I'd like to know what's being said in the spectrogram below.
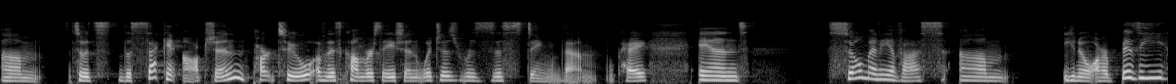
Um, so it's the second option, part two of this conversation, which is resisting them. Okay. And so many of us, um, you know, are busy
